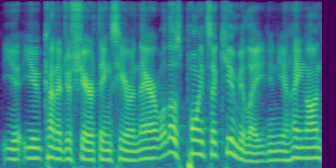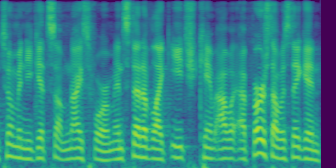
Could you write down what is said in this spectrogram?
You you kind of just share things here and there. Well, those points accumulate and you hang on to them and you get something nice for them instead of like each came, I, at first, I was thinking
